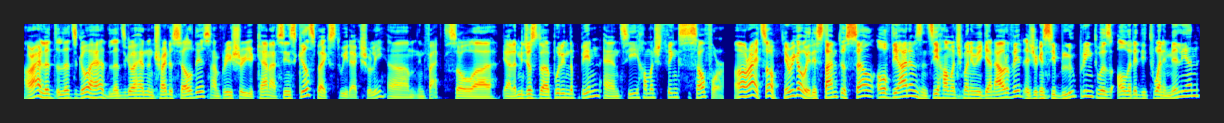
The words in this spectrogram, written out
Alright, let, let's go ahead. Let's go ahead and try to sell this. I'm pretty sure you can. I've seen Skill Specs tweet actually, um, in fact. So uh, yeah, let me just uh, put in the pin and see how much things sell for. Alright, so here we go. It is time to sell all of the items and see how much money we get out of it. As you can see, Blueprint was already 20 million,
